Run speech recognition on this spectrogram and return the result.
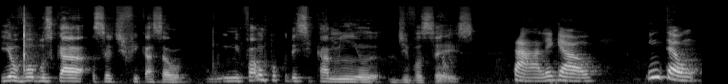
e eu vou buscar certificação? Me fala um pouco desse caminho de vocês. Tá, legal. Então,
